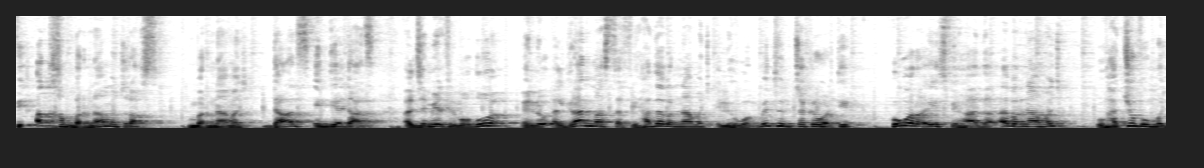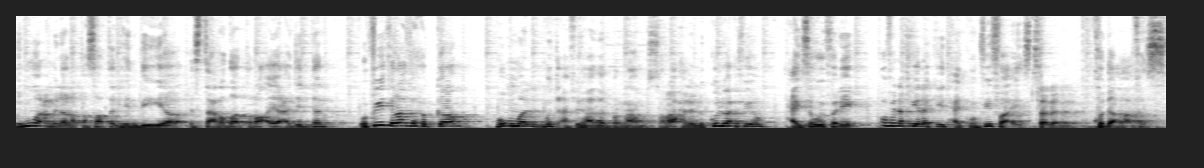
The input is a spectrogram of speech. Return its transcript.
في أضخم برنامج رقص برنامج دانس انديا دانس الجميل في الموضوع إنه ال grand master في هذا البرنامج اللي هو ميثن تشكرورتي هو الرئيس في هذا البرنامج وهتشوفوا مجموعة من الرقصات الهندية استعراضات رائعة جدا وفي ثلاثة حكام هم المتعة في هذا البرنامج الصراحة لأنه كل واحد فيهم حيسوي فريق وفي الأخير أكيد حيكون في فائز. سلام. خدا حافظ.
